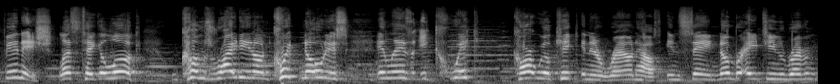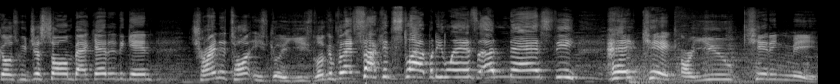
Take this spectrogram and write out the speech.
finish. Let's take a look. Comes right in on quick notice and lands a quick cartwheel kick, and a roundhouse. Insane. Number 18, the Reverend Ghost. We just saw him back at it again. Trying to taunt. He's, he's looking for that socket slap, but he lands a nasty head kick. Are you kidding me?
